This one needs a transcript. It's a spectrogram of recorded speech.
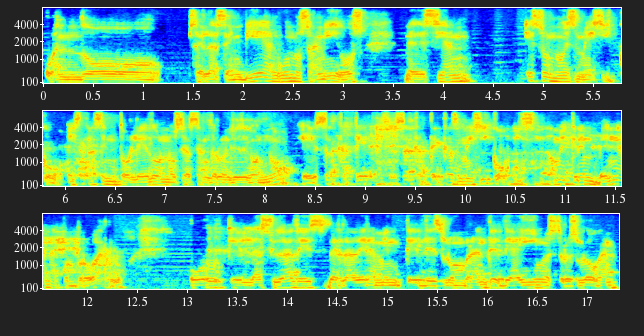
cuando se las envié a algunos amigos, me decían, eso no es México, estás en Toledo, no seas sangrón. Les digo, no, es Zacatecas, es Zacatecas, México, y si no me creen, vengan a comprobarlo, porque la ciudad es verdaderamente deslumbrante, de ahí nuestro eslogan,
